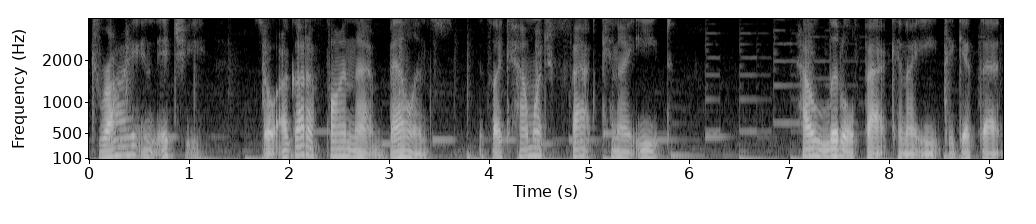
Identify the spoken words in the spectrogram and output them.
dry and itchy. So I gotta find that balance. It's like how much fat can I eat? How little fat can I eat to get that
